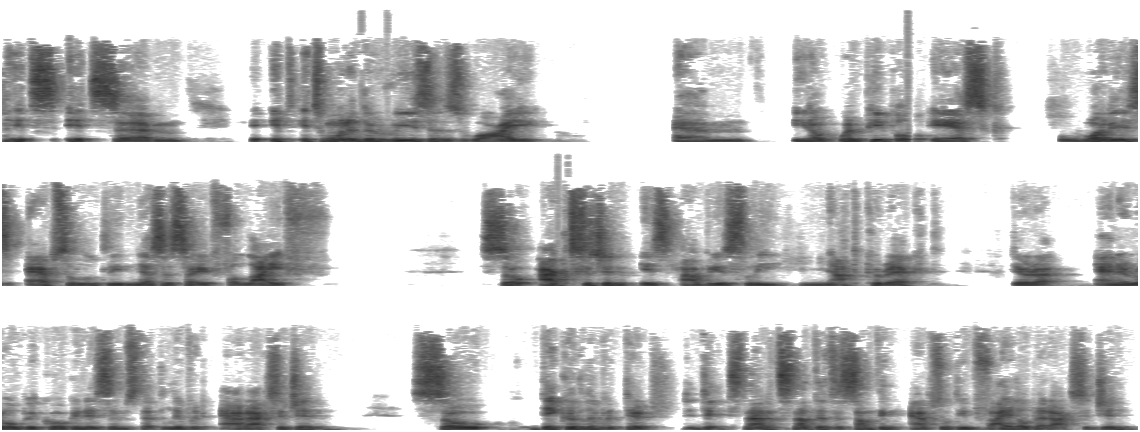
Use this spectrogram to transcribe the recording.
it's it's um, it, it's one of the reasons why um, you know when people ask what is absolutely necessary for life. So oxygen is obviously not correct. There are anaerobic organisms that live without oxygen. So they could live with their it's not it's not that there's something absolutely vital about oxygen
